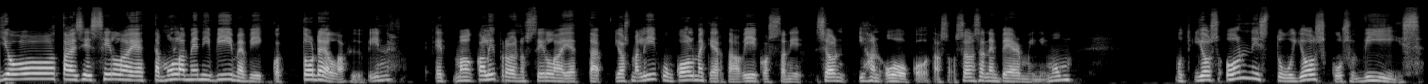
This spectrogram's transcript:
joo, tai siis sillä että mulla meni viime viikko todella hyvin. Et mä oon kalibroinut sillä että jos mä liikun kolme kertaa viikossa, niin se on ihan ok taso. Se on sellainen bare minimum. Mutta jos onnistuu joskus viisi,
